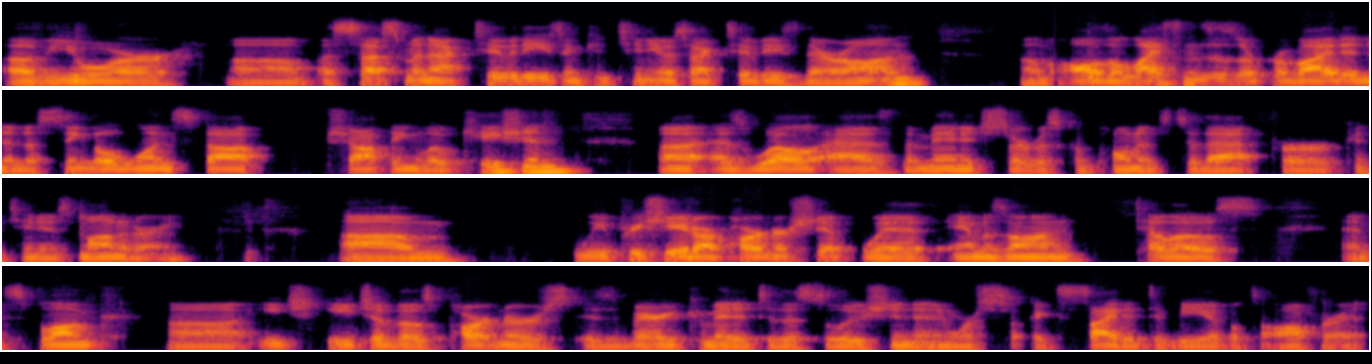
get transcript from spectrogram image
of your um, assessment activities and continuous activities thereon. Um, all the licenses are provided in a single one-stop shopping location. uh, as well as the managed service components to that for continuous monitoring. Um, we appreciate our partnership with Amazon, Telos, and Splunk. Uh, each, each of those partners is very committed to this solution and we're so excited to be able to offer it.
